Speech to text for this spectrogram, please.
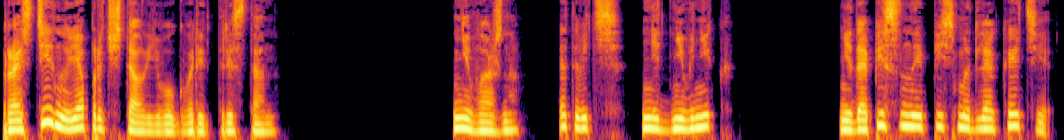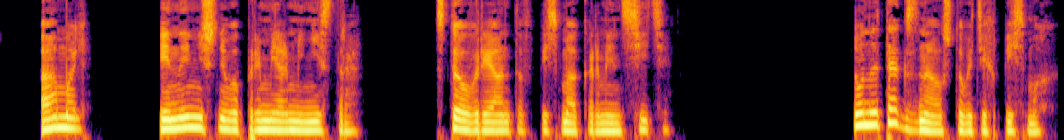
«Прости, но я прочитал его», — говорит Тристан. «Неважно. Это ведь не дневник. Недописанные письма для Кэти, Амаль и нынешнего премьер-министра. Сто вариантов письма Кармен-Сити. Он и так знал, что в этих письмах.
